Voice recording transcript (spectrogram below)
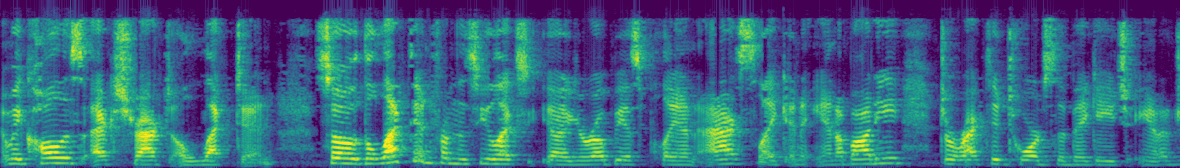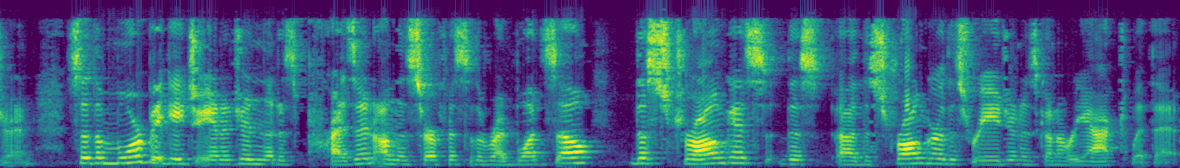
and we call this extract a lectin. So the lectin from this Ulex uh, europaeus plant acts like an antibody directed towards the big H antigen. So the more big H antigen that is present on the surface of the red blood cell, the strongest this uh, the stronger this reagent is going to react with it.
